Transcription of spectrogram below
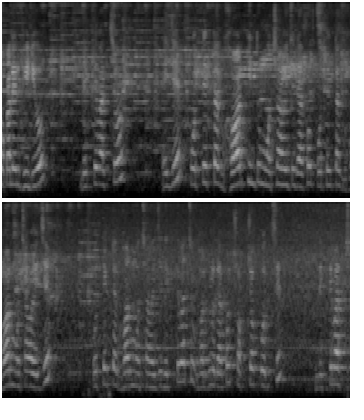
সকালের ভিডিও। দেখতে পাচ্ছ? এই যে প্রত্যেকটা ঘর কিন্তু মোছা হয়েছে, দেখো, প্রত্যেকটা ঘর মোছা হয়েছে, প্রত্যেকটা ঘর মোছা হয়েছে। দেখতে পাচ্ছ? ঘরগুলো দেখো, চকচক করছে। দেখতে পাচ্ছ?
